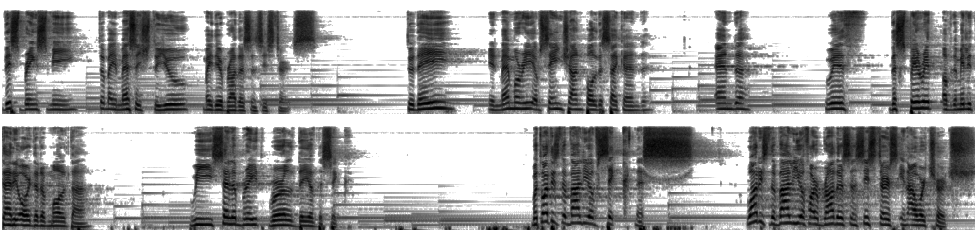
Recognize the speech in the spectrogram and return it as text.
this brings me to my message to you, my dear brothers and sisters. Today, in memory of St. John Paul II, and with the spirit of the Military Order of Malta, we celebrate World Day of the Sick. But what is the value of sickness? What is the value of our brothers and sisters in our church?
